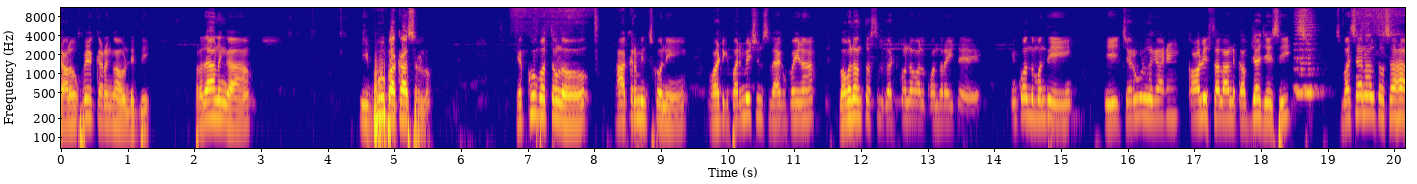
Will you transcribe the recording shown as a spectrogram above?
చాలా ఉపయోగకరంగా ఉండిద్ది. ప్రధానంగా ఈ భూ బకాసురులు ఎక్కువ మొత్తంలో ఆక్రమించుకొని వాటికి పర్మిషన్స్ లేకపోయినా బహుళంతస్తులు కట్టుకున్న వాళ్ళు కొందరైతే ఇంకొంతమంది ఈ చెరువులను కానీ ఖాళీ స్థలాలను కబ్జా చేసి శ్మశానాలతో సహా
